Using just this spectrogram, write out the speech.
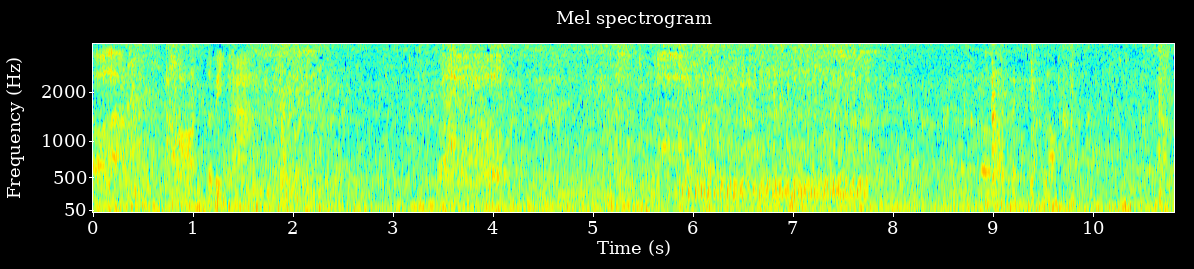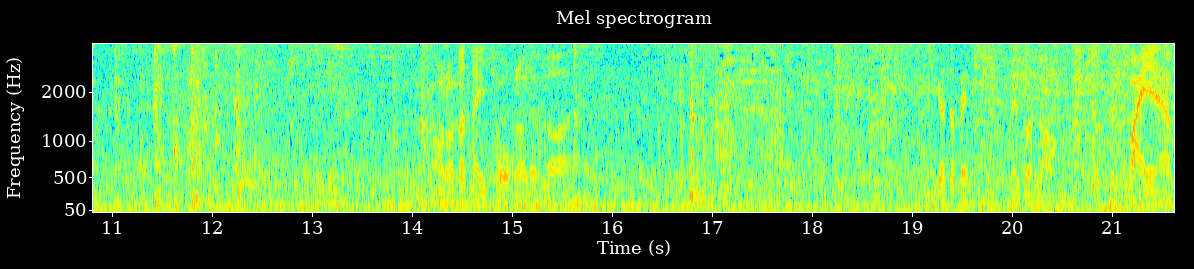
ล้อหลังพร้อมสวิงอาร์มก็โอ้ก็ล็อกเป็นคลิปล็อก อ๋อ เราก็ใส่โชคแล้วเรียบร้อยอันนี้ก็จะเป็นในส่วนของชุดไฟนะครับ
